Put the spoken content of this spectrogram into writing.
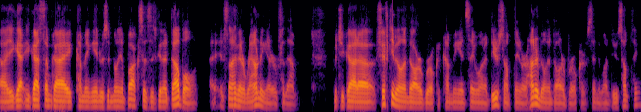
Uh, you got you got some guy coming in who's a million bucks says he's going to double. It's not even a rounding error for them. But you got a fifty million dollar broker coming in saying you want to do something, or a hundred million dollar broker saying they want to do something.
